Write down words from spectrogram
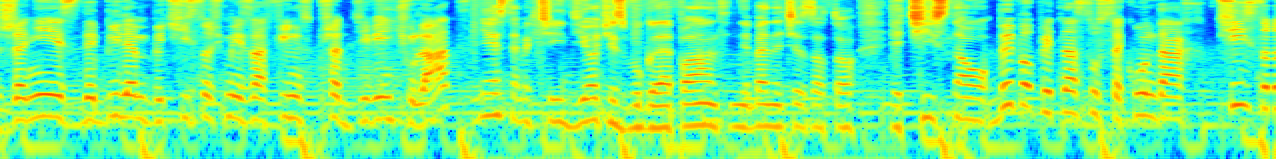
że nie jest debilem, by cisnąć mnie za film sprzed dziewięciu lat, Nie jestem jak ci idioci z w ogóle Poland, nie będę cię za to cisnął. by po 15 sekundach cisnąć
